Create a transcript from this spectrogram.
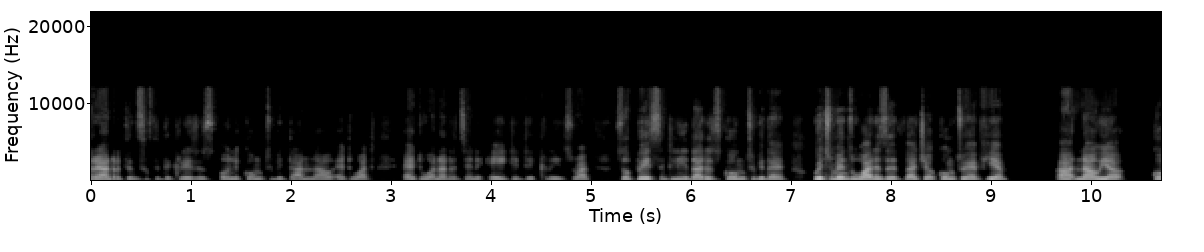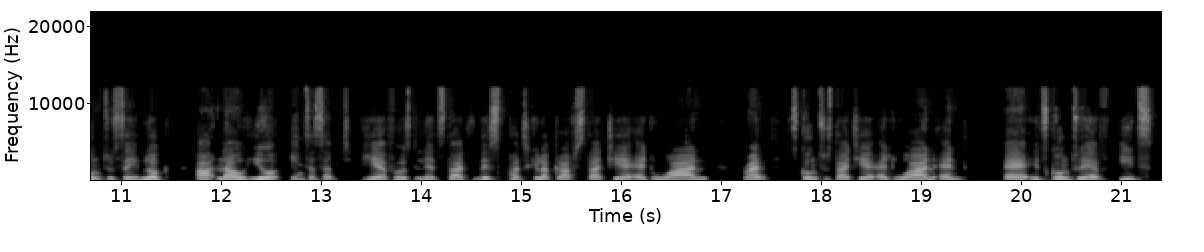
360 degrees is only going to be done now at what? At 180 degrees, right? So basically that is going to be that, which means what is it that you're going to have here? Uh, now you're going to say, look, uh, now your intercept here first, let's start this particular graph start here at one, right? It's going to start here at one and uh, it's going to have its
